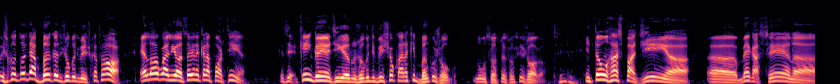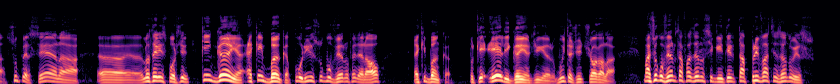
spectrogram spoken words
Escutou onde é a banca do jogo de bicho? O cara falou, ó, é logo ali, ó, tá vendo aquela portinha? Quer dizer, quem ganha dinheiro no jogo de bicho é o cara que banca o jogo. Não são as pessoas que jogam. Então, raspadinha, ah, Mega Sena, Super Sena, ah, Loteria Esportiva, quem ganha é quem banca. Por isso o governo federal é que banca. Porque ele ganha dinheiro, muita gente joga lá. Mas o governo está fazendo o seguinte, ele está privatizando isso.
